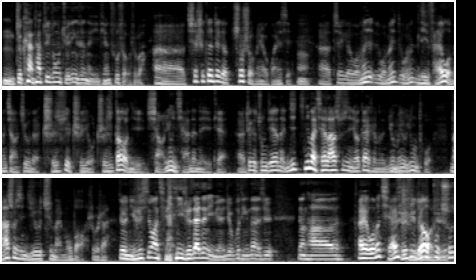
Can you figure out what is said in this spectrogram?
嗯，就看它最终决定是哪一天出手是吧？呃，其实跟这个出手没有关系。嗯，呃，这个我们我们我们理财我们讲究的持续持有，直到你想用钱的那一天。呃，这个中间呢，你你把钱拿出去你要干什么呢？你就没有用途，拿出去你就去买某宝，是不是？就是你是希望钱 一直在这里面，就不停的去让它哎，我们钱只要不出，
